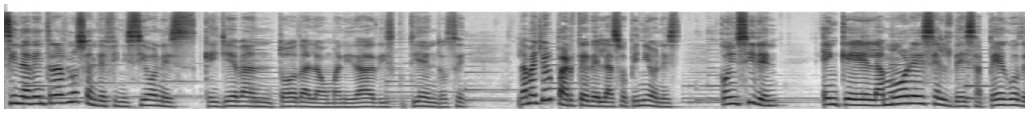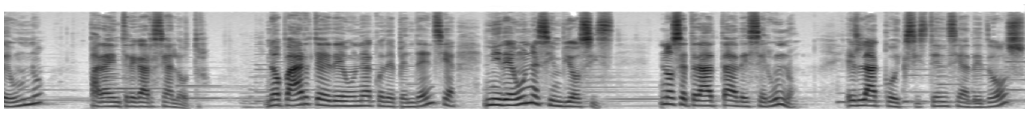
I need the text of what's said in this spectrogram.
Sin adentrarnos en definiciones que llevan toda la humanidad discutiéndose, la mayor parte de las opiniones coinciden en que el amor es el desapego de uno para entregarse al otro. No parte de una codependencia ni de una simbiosis. No se trata de ser uno. Es la coexistencia de dos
